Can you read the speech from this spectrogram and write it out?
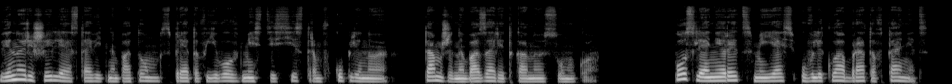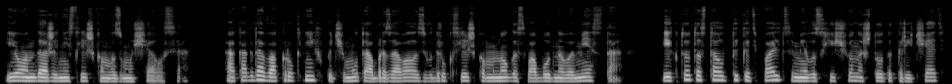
Вино решили оставить на потом, спрятав его вместе с сестром в купленную, там же на базаре тканую сумку. После Аниред, смеясь, увлекла брата в танец, и он даже не слишком возмущался. А когда вокруг них почему-то образовалось вдруг слишком много свободного места, и кто-то стал тыкать пальцами и восхищенно что-то кричать,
